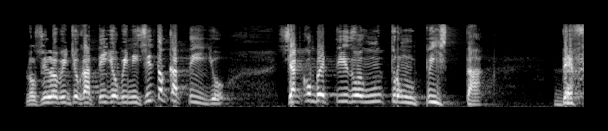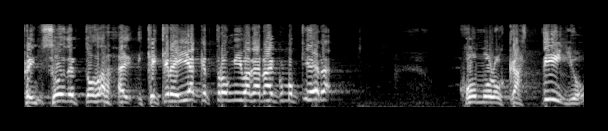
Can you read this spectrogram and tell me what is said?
Los hijos de Vincho Castillo, Vinicito Castillo, se han convertido en un trompista, defensor de todas las... que creía que Trump iba a ganar como quiera. Como los Castillos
